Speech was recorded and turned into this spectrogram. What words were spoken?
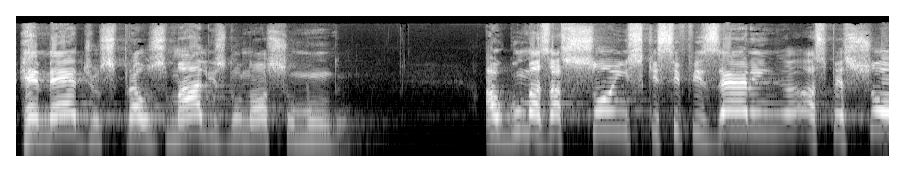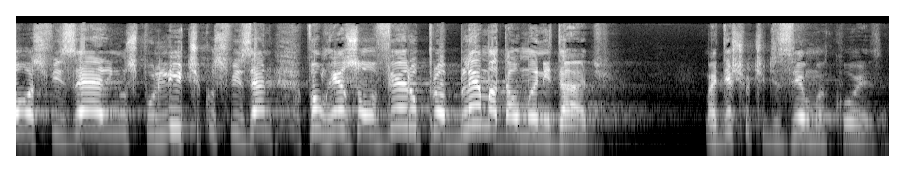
remédios para os males do nosso mundo. Algumas ações que, se fizerem, as pessoas fizerem, os políticos fizerem, vão resolver o problema da humanidade. Mas deixa eu te dizer uma coisa:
